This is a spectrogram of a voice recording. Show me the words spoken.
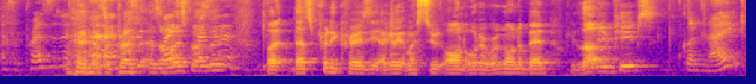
As a president. as a president, as a vice, Vice president. president. But that's pretty crazy. I gotta get my suit all in order. We're going to bed. We love you, peeps. Good night.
